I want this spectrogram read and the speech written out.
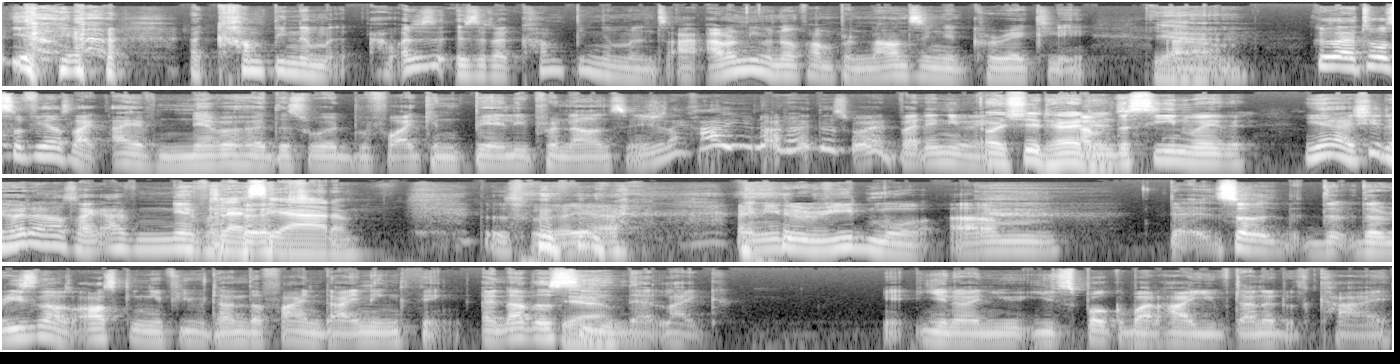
yeah, yeah. Accompaniment. What is it? Is it accompaniment? I, I don't even know if I'm pronouncing it correctly. Yeah. Because I told Sophia, I was like, I have never heard this word before. I can barely pronounce it. And she's like, How you not heard this word? But anyway. Oh, she'd heard um, it. The scene where, the, yeah, she'd heard it. I was like, I've never Classy heard Adam. this word. Yeah. I need to read more. Um, th- so the the reason I was asking if you've done the fine dining thing, another scene that like, you know, and you you spoke about how you've done it with Kai.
